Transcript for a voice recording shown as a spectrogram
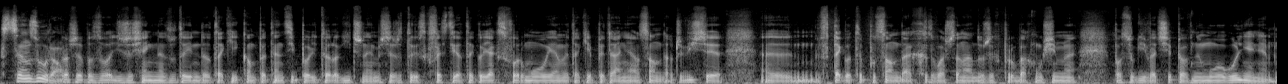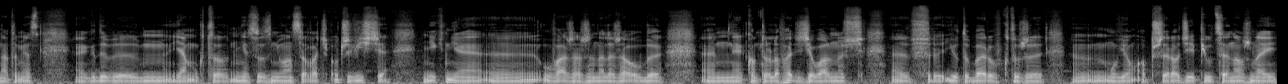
z cenzurą. Proszę pozwolić, że sięgnę tutaj do takiej kompetencji politologicznej. Myślę, że to jest kwestia tego, jak sformułujemy takie pytania o sądy. Oczywiście e, w tego typu sądach, zwłaszcza na dużych próbach, musimy posługiwać się pewnym uogólnieniem. Natomiast e, gdyby ja mógł to nieco zniuansować, oczywiście nikt nie uważa, że należałoby kontrolować działalność youtuberów, którzy mówią o przyrodzie, piłce nożnej,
